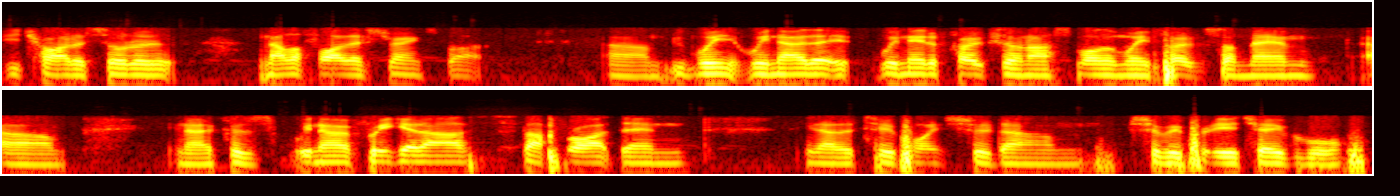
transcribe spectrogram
you try to sort of nullify their strengths, but. Um, we we know that we need to focus on us more than we focus on them. Um, you know, because we know if we get our stuff right, then you know the two points should um, should be pretty achievable.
